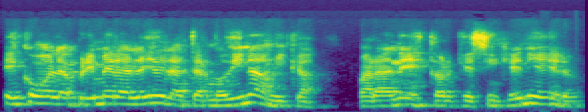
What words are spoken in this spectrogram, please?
Es como la primera ley de la termodinámica, para Néstor, que es ingeniero.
